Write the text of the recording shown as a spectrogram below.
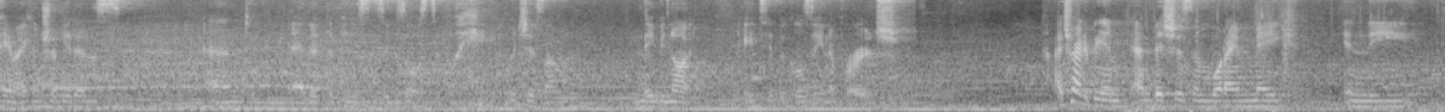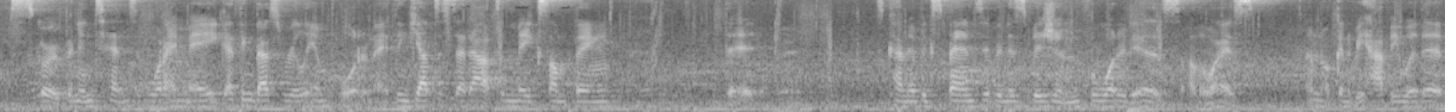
pay my contributors and edit the pieces exhaustively, which is um, maybe not a typical zine approach. I try to be ambitious in what I make in the scope and intent of what I make. I think that's really important. I think you have to set out to make something that is kind of expansive in its vision for what it is. Otherwise, I'm not going to be happy with it.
